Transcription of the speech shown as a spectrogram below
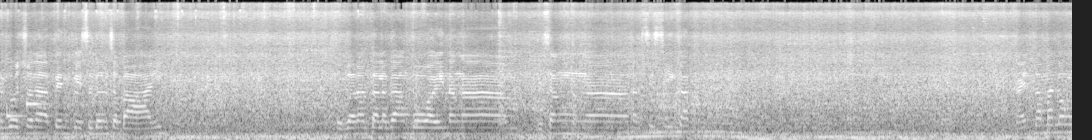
negosyo natin kaysa doon sa bahay. So ganun talaga ang buhay ng ah, isang ah, nagsisikap. Kahit naman nung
